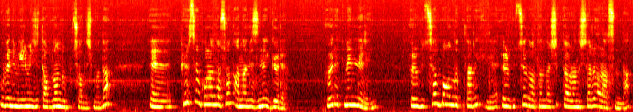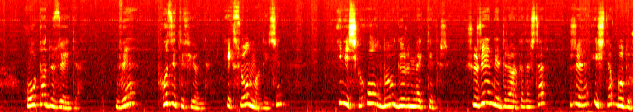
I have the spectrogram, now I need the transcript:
Bu benim 20. tablomdu bu çalışmada. E, Pearson korelasyon analizine göre öğretmenlerin örgütsel bağlılıkları ile örgütsel vatandaşlık davranışları arasında orta düzeyde ve pozitif yönde eksi olmadığı için ilişki olduğu görünmektedir. Şu R nedir arkadaşlar? R işte budur.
